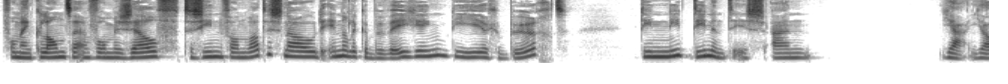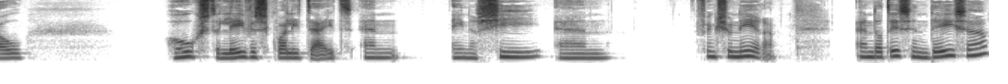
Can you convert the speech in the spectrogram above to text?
voor mijn klanten en voor mezelf te zien van wat is nou de innerlijke beweging die hier gebeurt, die niet dienend is aan ja, jouw hoogste levenskwaliteit en energie en functioneren. En dat is in deze,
